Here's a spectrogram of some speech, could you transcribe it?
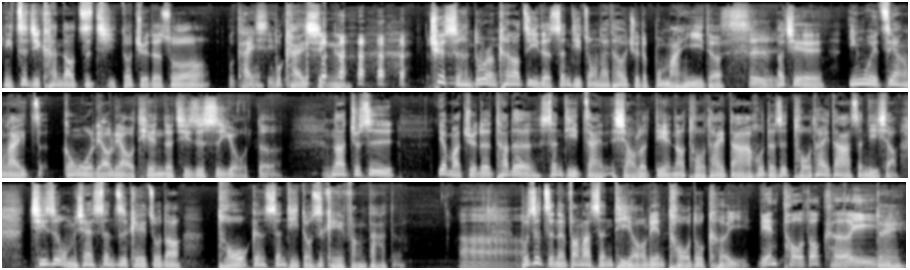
你自己看到自己都觉得说不开心，不开心啊，确实很多人看到自己的身体状态，他会觉得不满意的，是，而且因为这样来跟我聊聊天的，其实是有的。嗯。那就是要么觉得他的身体窄小了点，然后头太大，或者是头太大身体小。其实我们现在甚至可以做到头跟身体都是可以放大的，啊，不是只能放大身体哦，连头都可以。连头都可以。，对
